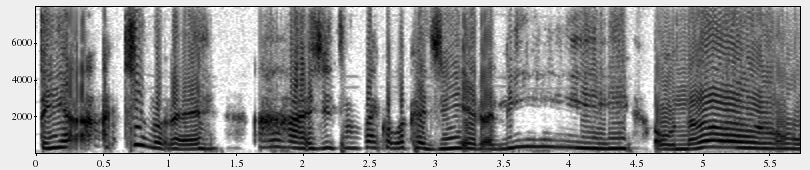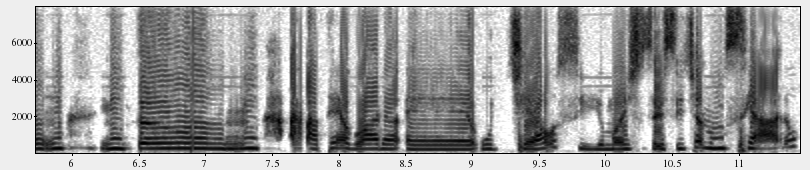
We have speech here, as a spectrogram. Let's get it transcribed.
tem aquilo, né? Ah, a gente vai colocar dinheiro ali ou não. Então, até agora, é, o Chelsea e o Manchester City anunciaram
